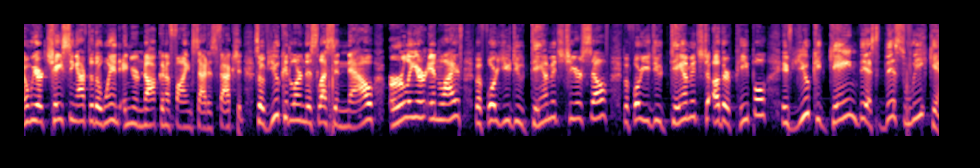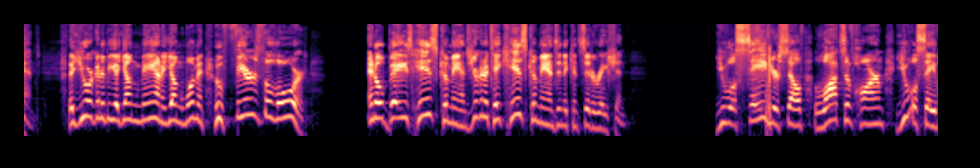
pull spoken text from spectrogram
and we are chasing after the wind, and you're not going to find satisfaction. So, if you could learn this lesson now, earlier in life, before you do damage to yourself, before you do damage to other people, if you could gain this this weekend, that you are going to be a young man, a young woman who fears the Lord and obeys his commands. You're going to take his commands into consideration. You will save yourself lots of harm. You will save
